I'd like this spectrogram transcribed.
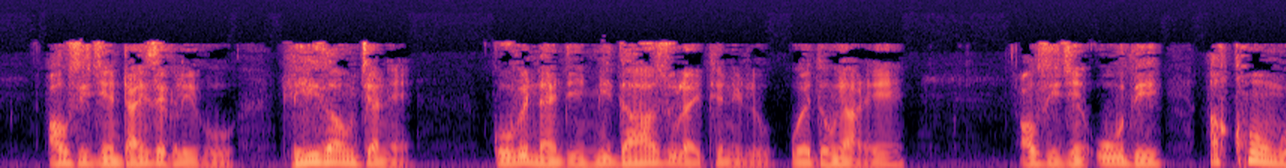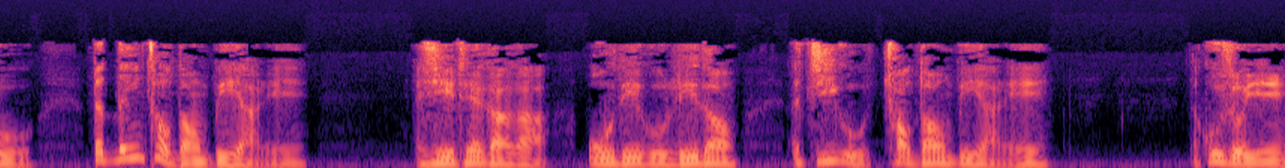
။အောက်ဆီဂျင်တိုင်းစက်ကလေးကိုလေးသောင်းကျပ်နဲ့ COVID-19 မိသားစုလိုက်ဖြစ်နေလို့ဝယ်သုံးရတယ်။အောက်ဆီဂျင်အိုးသေးအခွံကို၁သိန်း၆သောင်းပေးရတယ်။အရေထဲကကအိုးသေးကိုလေးသောင်း၊အကြီးကိုခြောက်သောင်းပေးရတယ်။အခုဆိုရင်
